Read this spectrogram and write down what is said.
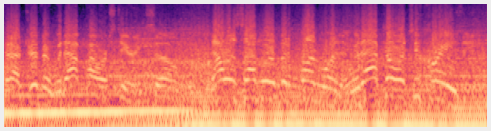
that I've driven without power steering. So that let's a little bit of fun with it without going too crazy.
